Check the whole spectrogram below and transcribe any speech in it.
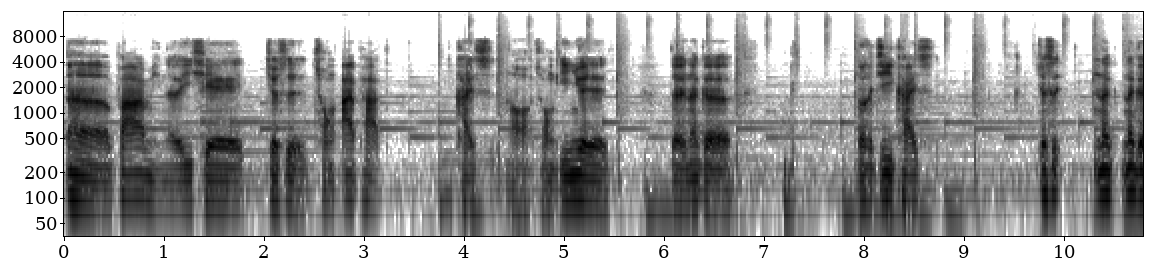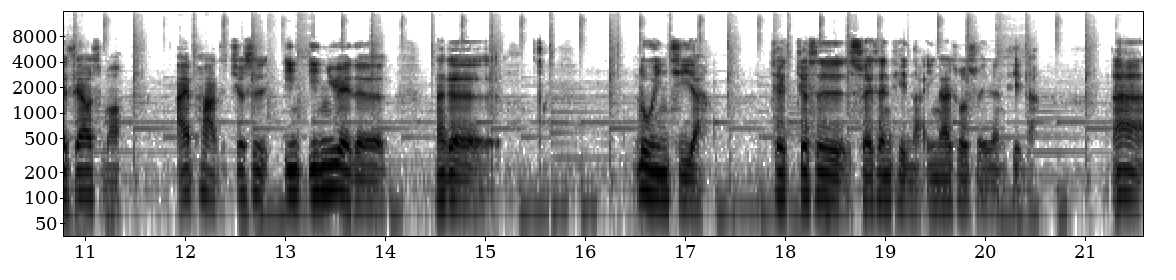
呃发明了一些，就是从 iPad 开始哦，从音乐的那个耳机开始，就是。那那个叫什么？iPad 就是音音乐的那个录音机啊，就就是随身听啊，应该说随身听啊。那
